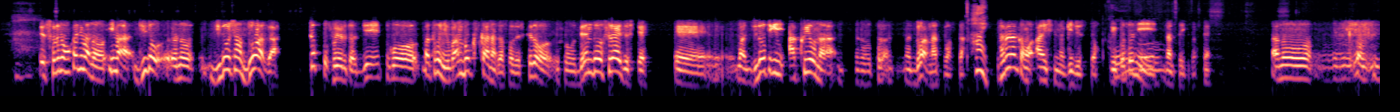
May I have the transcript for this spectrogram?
で、それの他にもあの、今、自動、あの、自動車のドアがちょっと増えると、じーっとこう、まあ、特にワンボックスカーなんかそうですけど、その電動スライドして、えーまあ、自動的に開くようなあのドアになってますが、はい、それなんかもアイシンの技術ということになっていきますね。あの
